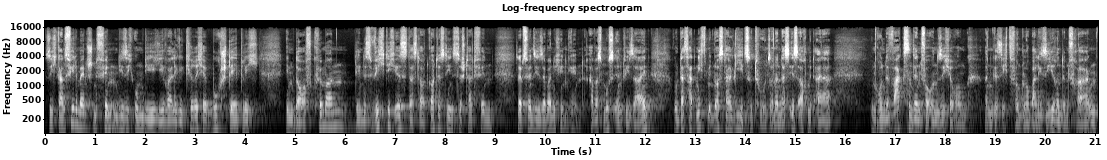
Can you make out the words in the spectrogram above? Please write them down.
sich ganz viele Menschen finden, die sich um die jeweilige Kirche buchstäblich im Dorf kümmern, denen es wichtig ist, dass dort Gottesdienste stattfinden, selbst wenn sie selber nicht hingehen. Aber es muss irgendwie sein. Und das hat nichts mit Nostalgie zu tun, sondern das ist auch mit einer im Grunde wachsenden Verunsicherung angesichts von globalisierenden Fragen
